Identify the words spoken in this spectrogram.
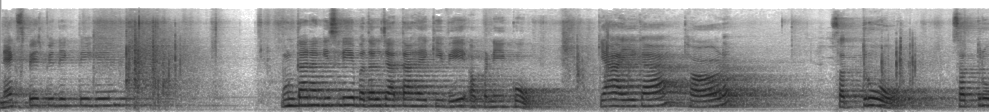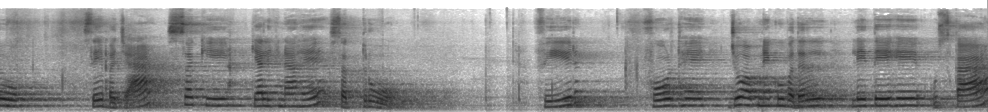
नेक्स्ट पेज पे देखते हैं। उनका रंग इसलिए बदल जाता है कि वे अपने को, क्या आएगा? थर्ड, शत्रुओं शत्रुओं से बचा सके। क्या लिखना है? शत्रुओं। फिर फोर्थ है, जो अपने को बदल लेते हैं, उसका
